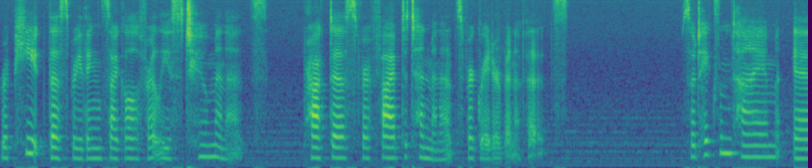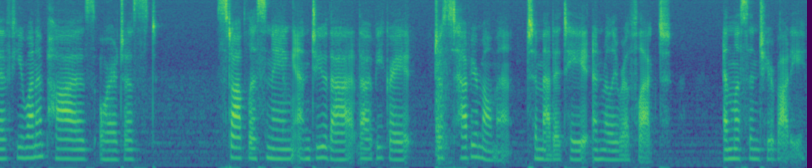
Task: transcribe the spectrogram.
Repeat this breathing cycle for at least two minutes. Practice for five to 10 minutes for greater benefits. So take some time if you want to pause or just stop listening and do that. That would be great. Just have your moment to meditate and really reflect and listen to your body.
